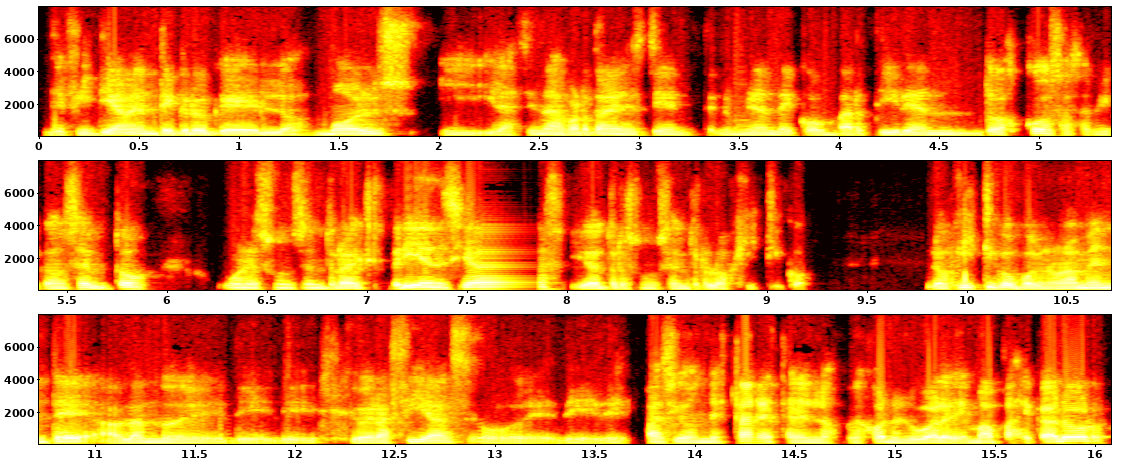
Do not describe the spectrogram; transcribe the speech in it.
definitivamente creo que los malls y, las tiendas departamentales terminan de convertir en dos cosas a mi concepto. Uno es un centro de experiencias y otro es un centro logístico. Logístico porque normalmente, hablando de, geografías o de, espacios donde están, están en los mejores lugares de mapas de calor,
